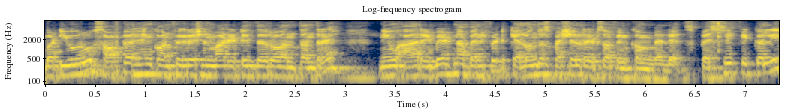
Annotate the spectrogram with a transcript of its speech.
ಬಟ್ ಇವರು ಸಾಫ್ಟ್ವೇರ್ ಹೆಂಗ್ ಕಾನ್ಫಿಗರೇಷನ್ ಮಾಡಿಟ್ಟಿದ್ದರು ಅಂತಂದ್ರೆ, ನೀವು ಆ ರಿಬೇಟ್ನ ಬೆನಿಫಿಟ್ ಕೆಲವೊಂದು ಸ್ಪೆಷಲ್ ರೇಟ್ಸ್ ಆಫ್ ಇನ್ಕಮ್ ಮೇಲೆ. ಸ್ಪೆಸಿಫಿಕಲಿ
